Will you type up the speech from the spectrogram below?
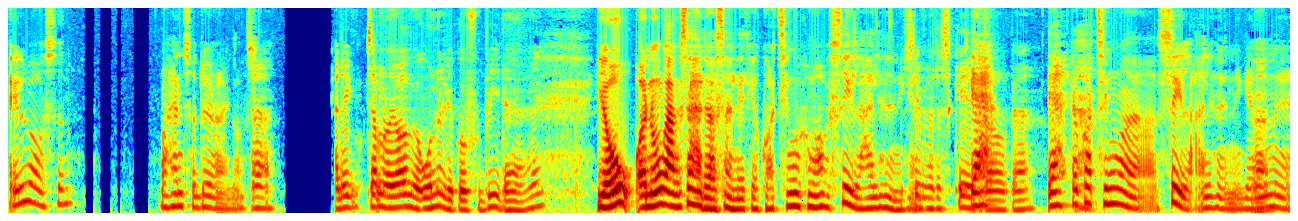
11 år siden, hvor han så dør, ikke også? Ja. Er det ikke, så må det jo være underligt at gå forbi der, ikke? Jo, og nogle gange så har det også sådan lidt, jeg kunne godt tænke mig at komme op og se lejligheden igen. Se, hvad der sker Ja. deroppe, ja. Ja, jeg kunne godt tænke mig at se lejligheden igen. Ja. Ja.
